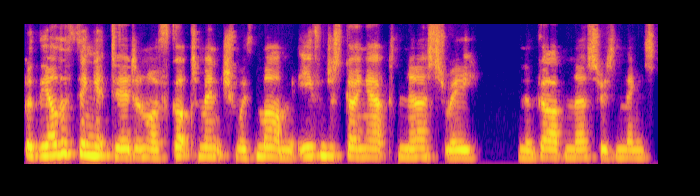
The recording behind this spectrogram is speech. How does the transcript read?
But the other thing it did, and I forgot to mention with mum, even just going out to the nursery, you know, garden nurseries and things,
